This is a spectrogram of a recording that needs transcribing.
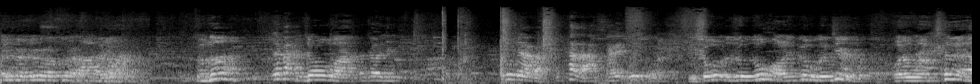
没事，一会儿坐着拉。小子，来吧，你教我吧，我教你。右边吧，太难，三个一。你手揉揉好了，你给我个劲儿，我我抻两下，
